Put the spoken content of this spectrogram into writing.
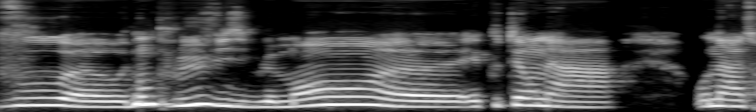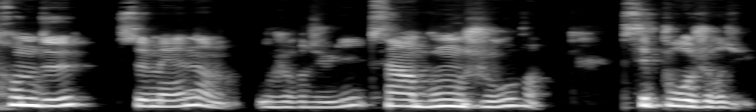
vous euh, non plus, visiblement. Euh, écoutez, on a, on a 32 semaines aujourd'hui. C'est un bon jour. C'est pour aujourd'hui.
